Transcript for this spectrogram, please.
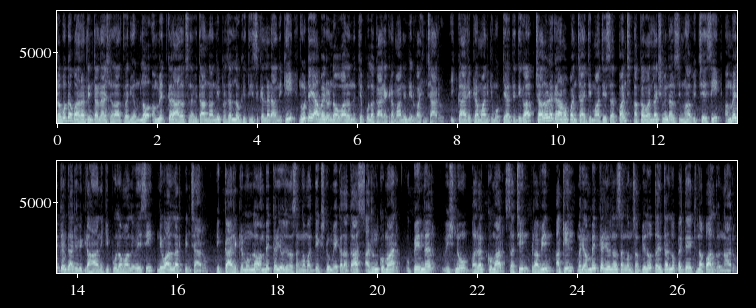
ప్రబుద్ధ భారత్ ఇంటర్నేషనల్ ఆధ్వర్యంలో అంబేద్కర్ ఆలోచన విధానాన్ని ప్రజల్లోకి తీసుకెళ్ళడానికి నూట యాభై రెండవ వారం నిత్యపూల కార్యక్రమాన్ని నిర్వహించారు. ఈ కార్యక్రమానికి ముఖ్య అతిథిగా చదువుల గ్రామ పంచాయతీ మాజీ సర్పంచ్ నక్క వరలక్ష్మీ నరసింహ విచ్చేసి అంబేద్కర్ గారి విగ్రహానికి పూలమాలు వేసి నివాళులర్పించారు. ఈ కార్యక్రమంలో అంబేద్కర్ యోజన సంఘం అధ్యక్షుడు మేకల దాస్ అరుణ్ కుమార్ ఉపేందర్ విష్ణు భరత్ కుమార్ సచిన్ ప్రవీణ్ అఖిల్ మరియు అంబేద్కర్ యోజన సంఘం సభ్యులు తదితరులు పెద్ద ఎత్తున పాల్గొన్నారు.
